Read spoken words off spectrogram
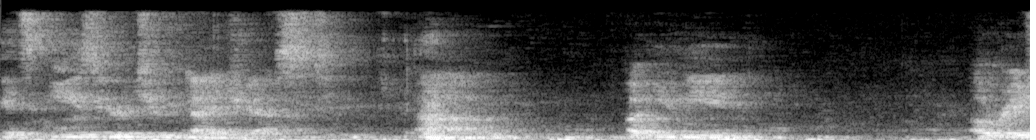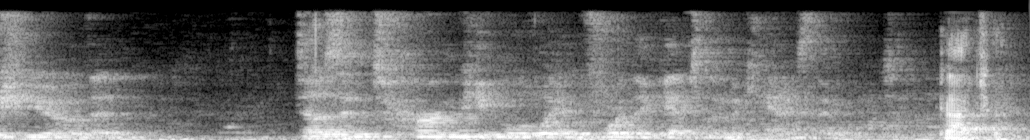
it's easier to digest. Um, but you need a ratio that doesn't turn people away before they get to the mechanics they want. Gotcha.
